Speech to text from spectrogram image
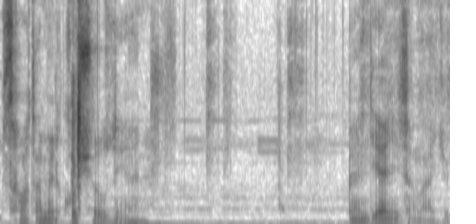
sabahtan beri koşuyoruz yani. Ben diğer insanlar gibi.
